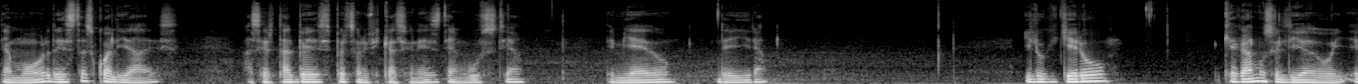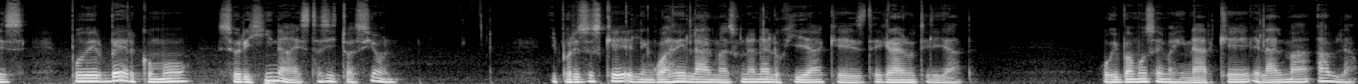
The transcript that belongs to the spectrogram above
de amor, de estas cualidades, a ser tal vez personificaciones de angustia, de miedo, de ira. Y lo que quiero que hagamos el día de hoy es poder ver cómo se origina esta situación. Y por eso es que el lenguaje del alma es una analogía que es de gran utilidad. Hoy vamos a imaginar que el alma habla,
